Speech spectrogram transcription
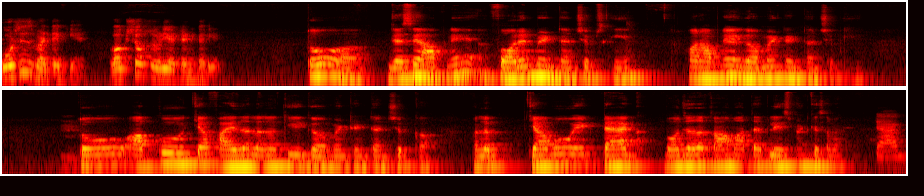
कोर्सेज बड़े किए हैं वर्कशॉप थोड़ी अटेंड करिए तो जैसे आपने फॉरेन में इंटर्नशिप्स की हैं और आपने गवर्नमेंट इंटर्नशिप की है। तो आपको क्या फ़ायदा लगा कि गवर्नमेंट इंटर्नशिप का? मतलब क्या वो एक टैग बहुत ज़्यादा काम आता है प्लेसमेंट के समय? टैग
